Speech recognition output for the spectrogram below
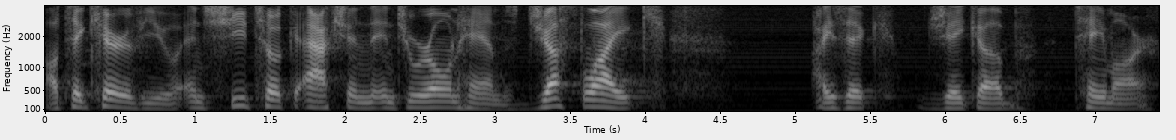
I'll take care of you. And she took action into her own hands, just like Isaac, Jacob, Tamar.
